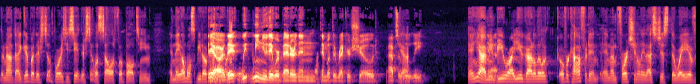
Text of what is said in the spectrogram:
they're not that good, but they're still Boise State. They're still a solid football team, and they almost beat Oklahoma. They are. They, we, we knew they were better than, than what the record showed. Absolutely. And yeah, I mean, yeah. BYU got a little overconfident, and unfortunately, that's just the way of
